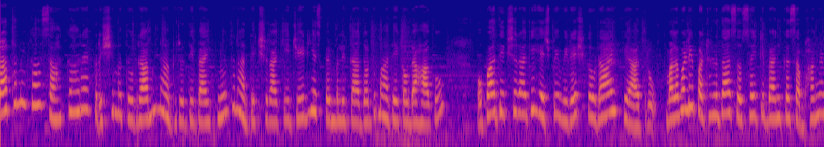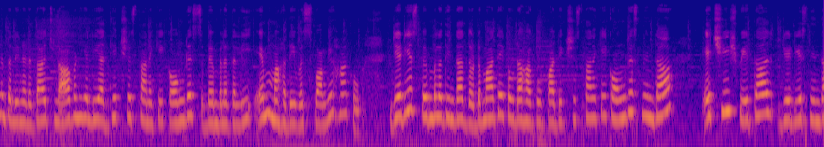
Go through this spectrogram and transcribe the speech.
ಪ್ರಾಥಮಿಕ ಸಹಕಾರ ಕೃಷಿ ಮತ್ತು ಗ್ರಾಮೀಣಾಭಿವೃದ್ಧಿ ಬ್ಯಾಂಕ್ ನೂತನ ಅಧ್ಯಕ್ಷರಾಗಿ ಜೆಡಿಎಸ್ ಬೆಂಬಲಿತ ದೊಡ್ಡಮಾದೇಗೌಡ ಹಾಗೂ ಉಪಾಧ್ಯಕ್ಷರಾಗಿ ಎಚ್ಪಿ ವೀರೇಶ್ಗೌಡ ಆಯ್ಕೆಯಾದರು. ಮಳವಳ್ಳಿ ಪಟ್ಟಣದ ಸೊಸೈಟಿ ಬ್ಯಾಂಕ್ ಸಭಾಂಗಣದಲ್ಲಿ ನಡೆದ ಚುನಾವಣೆಯಲ್ಲಿ ಅಧ್ಯಕ್ಷ ಸ್ಥಾನಕ್ಕೆ ಕಾಂಗ್ರೆಸ್ ಬೆಂಬಲದಲ್ಲಿ ಎಂ. ಮಹದೇವಸ್ವಾಮಿ ಹಾಗೂ ಜೆಡಿಎಸ್ ಬೆಂಬಲದಿಂದ ದೊಡ್ಡಮಾದೇಗೌಡ ಹಾಗೂ ಉಪಾಧ್ಯಕ್ಷ ಸ್ಥಾನಕ್ಕೆ ಕಾಂಗ್ರೆಸ್ನಿಂದ ಎಚ್ ಇ ಶ್ವೇತಾ, ಜೆಡಿಎಸ್ನಿಂದ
